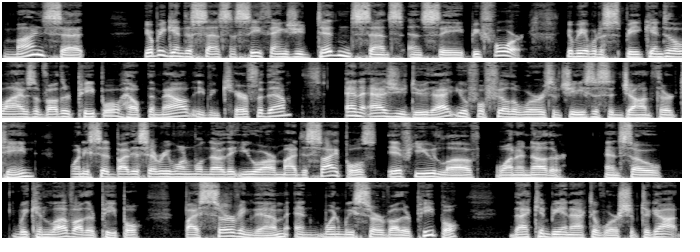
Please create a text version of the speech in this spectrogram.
mindset, you'll begin to sense and see things you didn't sense and see before. You'll be able to speak into the lives of other people, help them out, even care for them. And as you do that, you'll fulfill the words of Jesus in John 13 when he said, By this everyone will know that you are my disciples if you love one another. And so we can love other people by serving them. And when we serve other people, that can be an act of worship to God.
